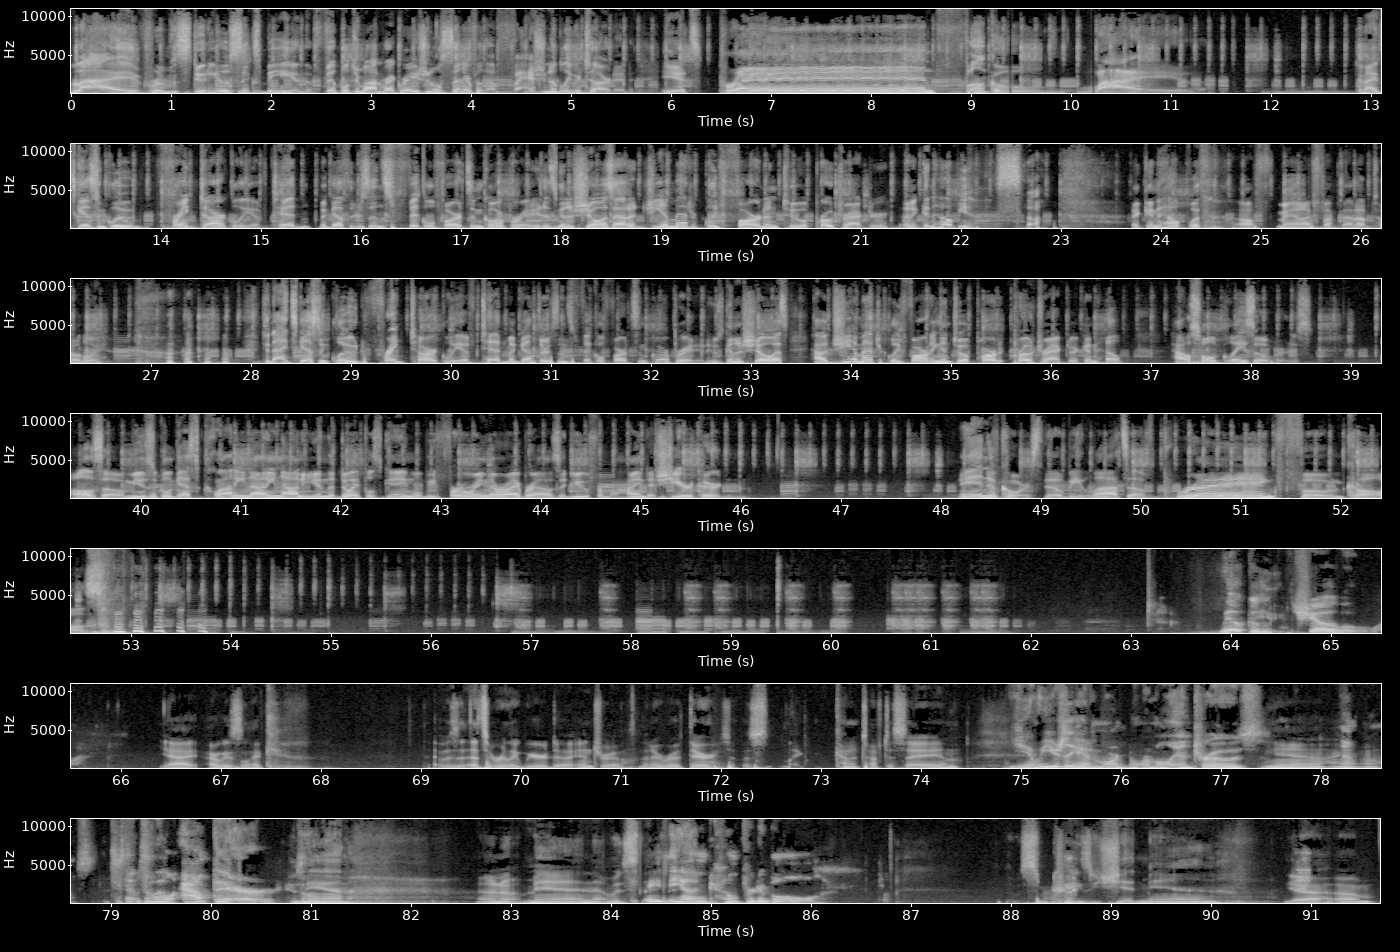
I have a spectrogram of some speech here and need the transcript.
Live from Studio 6B in the Fimple Jamont Recreational Center for the Fashionably Retarded, it's Pran Funkel Live. Tonight's guests include Frank Tarkley of Ted McGutherson's Fickle Farts Incorporated is going to show us how to geometrically fart into a protractor, and it can help you. So, it can help with... Oh, man, I fucked that up totally. Tonight's guests include Frank Tarkley of Ted McGutherson's Fickle Farts Incorporated, who's going to show us how geometrically farting into a protractor can help household glazeovers. Also, musical guest Kalani Nani Nani and the Doipels gang will be furrowing their eyebrows at you from behind a sheer curtain. And of course, there'll be lots of prank phone calls. Welcome hey. to the show. Yeah, I, I, was like, that was that's a really weird uh, intro that I wrote there. So it was like kind of tough to say and yeah we usually have more normal intros. Yeah I don't know. just that was a little out there. Man little... I don't know man that was it made me uncomfortable. That was some crazy shit man. Yeah um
